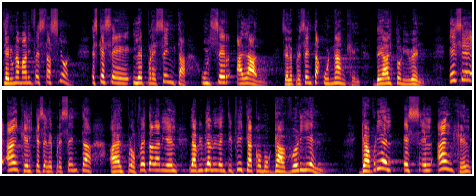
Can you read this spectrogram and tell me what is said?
tiene una manifestación. es que se le presenta un ser alado, se le presenta un ángel de alto nivel. Ese ángel que se le presenta al profeta Daniel, la Biblia lo identifica como Gabriel. Gabriel es el ángel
